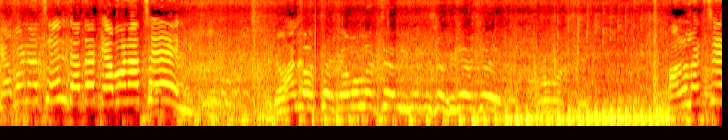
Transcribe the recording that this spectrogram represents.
কেমন আছেন দাদা? কেমন আছেন? কেমন লাগছে কেমন লাগছে নিজের দেশে ফিরে এসে ভালো লাগছে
